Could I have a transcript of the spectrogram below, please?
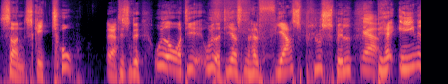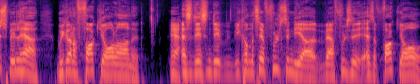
sådan Skate 2. Ja. Det er sådan, det, ud, over de, ud af de her sådan 70 plus spil, Ja. det her ene spil her, we're gonna fuck you all on it. Ja. Altså det er sådan, det, vi kommer til at fuldstændig at være fuldstændig, altså fuck you all.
